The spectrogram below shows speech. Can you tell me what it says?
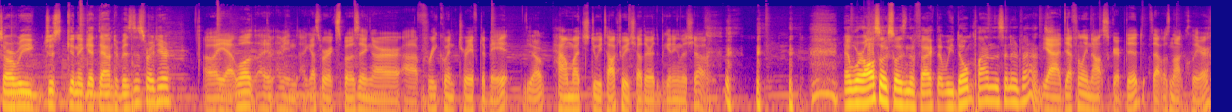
So are we just gonna get down to business right here? Oh yeah. Well, I, I mean, I guess we're exposing our uh, frequent Treyf debate. Yep. How much do we talk to each other at the beginning of the show? And we're also exposing the fact that we don't plan this in advance. yeah, definitely not scripted. If that was not clear.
